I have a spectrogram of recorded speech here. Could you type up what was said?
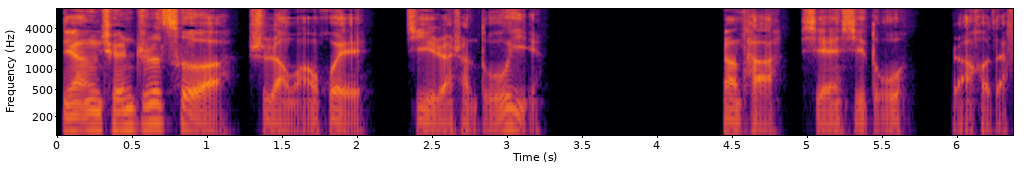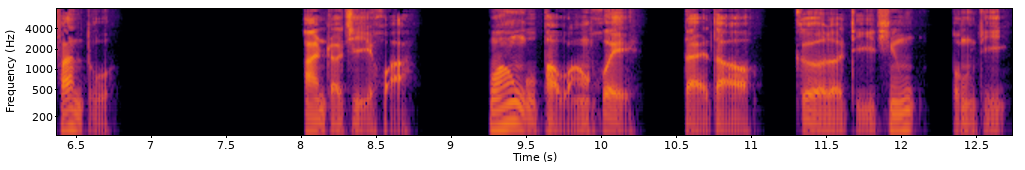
两全之策是让王慧既染上毒瘾，让他先吸毒，然后再贩毒。按照计划，王武把王慧。带到歌乐迪厅蹦迪，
